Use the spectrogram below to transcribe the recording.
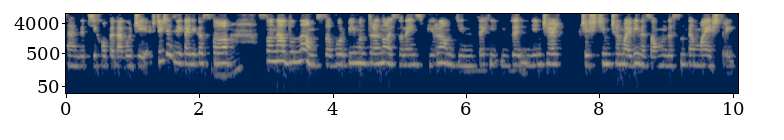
ani de psihopedagogie. Știi ce zic? Adică să, mm-hmm. să ne adunăm, să vorbim între noi, să ne inspirăm din, tehnic, de, din ceea ce știm cel mai bine sau unde suntem maestri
